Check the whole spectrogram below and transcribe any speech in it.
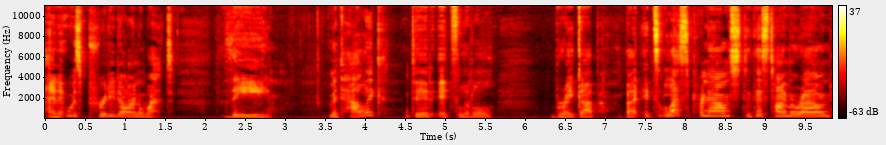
And it was pretty darn wet. The metallic did its little breakup but it's less pronounced this time around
